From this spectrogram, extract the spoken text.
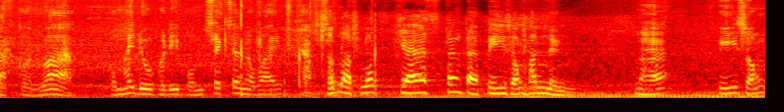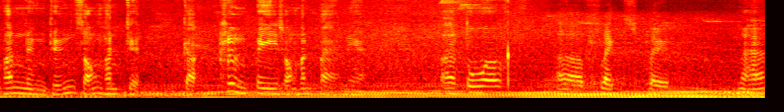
ลักๆก่อนว่า ผมให้ดูพอดีผมเซ็กชันเอาไว้ครับสำหรับรถแจ๊สตั้งแต่ปี 2001 นะฮะ ปี 2001 ถึง 2007 กับครึ่งปี 2008 เนี่ยเอ่อตัวเอ่อ flex plate นะฮะ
